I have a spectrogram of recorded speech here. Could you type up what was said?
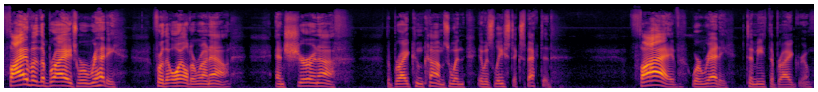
Five of the brides were ready for the oil to run out. And sure enough, the bridegroom comes when it was least expected. Five were ready to meet the bridegroom.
